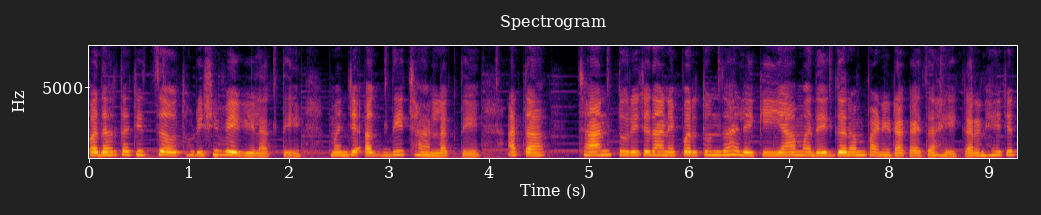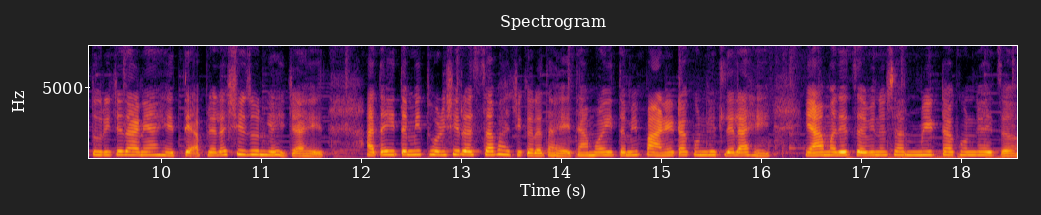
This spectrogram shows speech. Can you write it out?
पदार्थाची चव थोडीशी वेगळी लागते म्हणजे अगदी छान लागते. आता छान तुरीचे दाणे परतून झाले की यामध्ये गरम पाणी टाकायचं आहे. कारण हे जे तुरीचे दाणे आहेत ते आपल्याला शिजून घ्यायचे आहेत. आता इथं मी थोडीशी रस्सा भाजी करत आहे. त्यामुळे इथं मी पाणी टाकून घेतलेलं आहे. यामध्ये चवीनुसार मीठ टाकून घ्यायचं.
